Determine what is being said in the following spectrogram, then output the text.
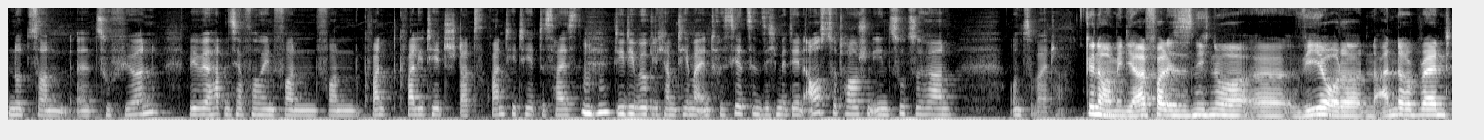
Nutzern äh, zu führen. Wie wir hatten es ja vorhin von, von Quant Qualität statt Quantität. Das heißt, die, die wirklich am Thema interessiert sind, sich mit denen auszutauschen, ihnen zuzuhören und so weiter. Genau, im Idealfall ist es nicht nur äh, wir oder eine andere Brand,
